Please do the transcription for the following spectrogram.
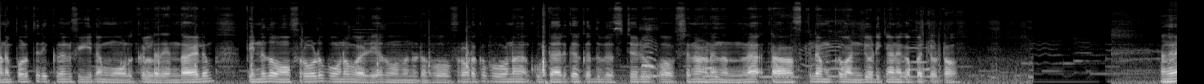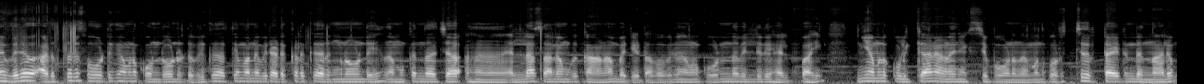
ആനപ്പുറത്തിരിക്കുന്ന ഒരു ഫീലാണ് മോൾക്കുള്ളത്. എന്തായാലും പിന്നെ ഇത് ഓഫ് റോഡ് പോണ വഴിയാണ് തോന്നുന്നുണ്ട്. അപ്പോൾ ഓഫ് റോഡൊക്കെ പോണ കൂട്ടുകാർക്കൊക്കെ ഇത് ബെസ്റ്റ് ഒരു ഓപ്ഷനാണ് നല്ല ടാസ്കിൽ നമുക്ക് വണ്ടി ഓടിക്കാനൊക്കെ പറ്റും കേട്ടോ അങ്ങനെ ഇവർ അടുത്തൊരു സ്പോട്ടിലേക്ക് നമ്മൾ കൊണ്ടുപോകുന്നുണ്ട്. ഇവർക്ക് സത്യം പറഞ്ഞാൽ ഇവർ ഇടക്കിടക്ക് ഇറങ്ങുന്നതുകൊണ്ട് നമുക്ക് എന്താ വെച്ചാൽ എല്ലാ സ്ഥലവും നമുക്ക് കാണാൻ പറ്റിയിട്ടോ. അപ്പോൾ ഇവർ നമ്മൾ കൂടുന്ന വലിയൊരു ഹെൽപ്പായി. ഇനി നമ്മൾ കുളിക്കാനാണ് നെക്സ്റ്റ് പോകുന്നത് നമ്മൾ കുറച്ച് ഇട്ടായിട്ടുണ്ട് എന്നാലും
